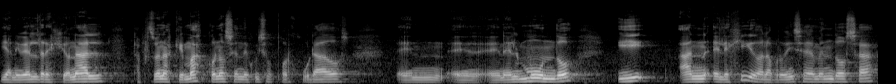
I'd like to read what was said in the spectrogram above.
y a nivel regional, las personas que más conocen de juicios por jurados en, el mundo y han elegido a la provincia de Mendoza,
